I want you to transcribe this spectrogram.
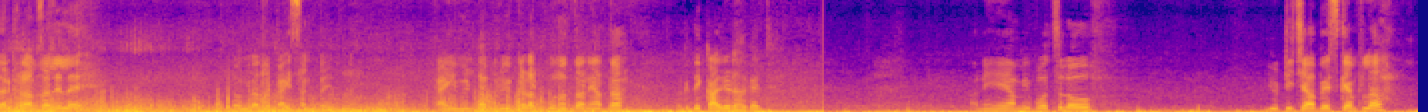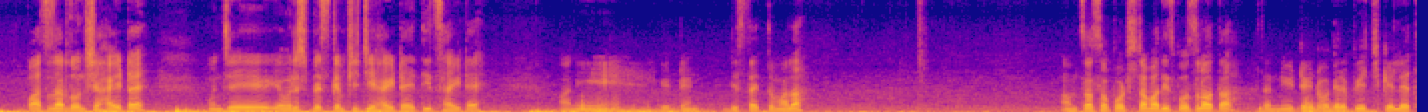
वेदर खराब झालेलं आहे. डोंगरातलं काहीच सांगता येत नाही. काही मिनिटापूर्वी कडक ऊन होतं आणि आता अगदी काळी ढग आहेत. आणि आम्ही पोचलो युटीच्या बेस कॅम्पला पाच हजार दोनशे हाईट आहे. म्हणजे एव्हरेस्ट बेस कॅम्पची जी हाईट आहे तीच हाईट आहे. आणि हे टेंट दिसत आहेत तुम्हाला. आमचा सपोर्ट स्टाफ आधीच पोचला होता. त्यांनी टेंट वगैरे पिच केलेत.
